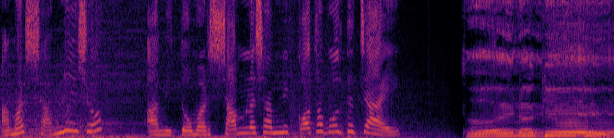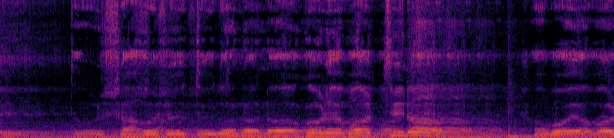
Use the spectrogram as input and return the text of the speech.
আমার সামনে এসো। আমি তোমার সামনাসামনি কথা বলতে চাই। তাই নাকি? তোর সাহসের তুলনা না করে পারছি না। সবাই আমার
